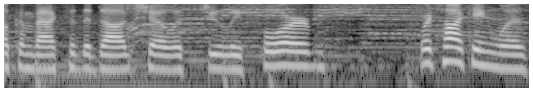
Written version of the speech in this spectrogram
Welcome back to the Dog Show with Julie Forbes. We're talking with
